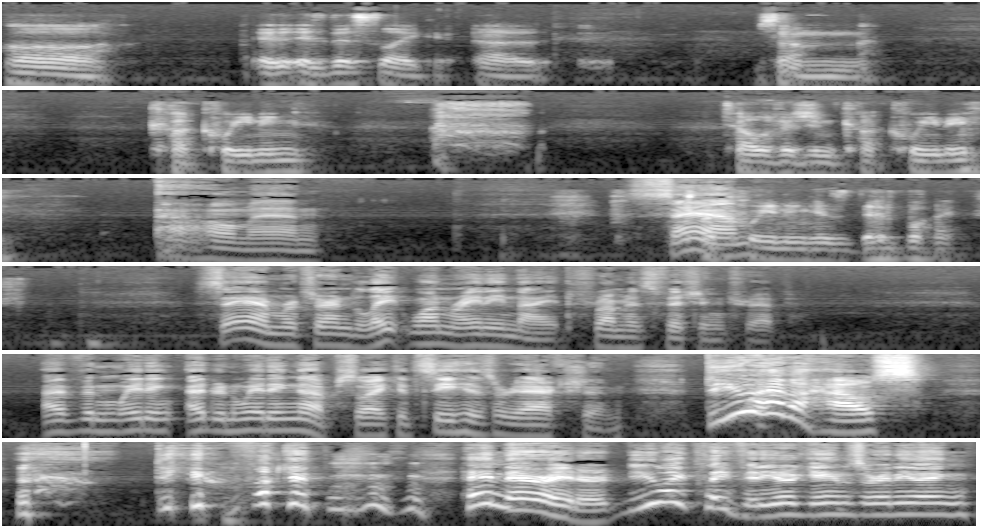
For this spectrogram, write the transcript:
oh, is, is this like uh, some cuck queening? Television cuck queening? Oh man. Sam. queening his dead wife. Sam returned late one rainy night from his fishing trip. I've been waiting. I've been waiting up so I could see his reaction. Do you have a house? do you fucking? hey, narrator. Do you like play video games or anything?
